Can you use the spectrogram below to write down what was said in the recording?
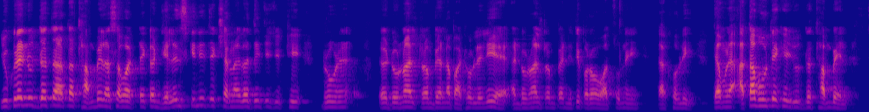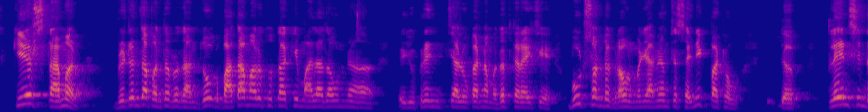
युक्रेन युद्ध तर आता थांबेल असं वाटतंय कारण झेलेन्स्कीनीच एक शरणागतीची चिठ्ठी ड्रोन डोनाल्ड ट्रम्प यांना पाठवलेली आहे आणि डोनाल्ड ट्रम्प यांनी ती परवा वाचूनही दाखवली. त्यामुळे आता बहुतेक हे युद्ध थांबेल. किअर स्ट्रॅमर ब्रिटनचा पंतप्रधान जो बाता मारत होता की मला जाऊन युक्रेनच्या लोकांना मदत करायची आहे. बूट्स ऑन द ग्राउंड म्हणजे आम्ही आमचे सैनिक पाठवू. प्लेन्स इन द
